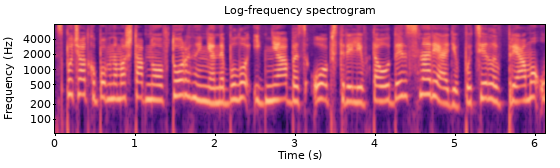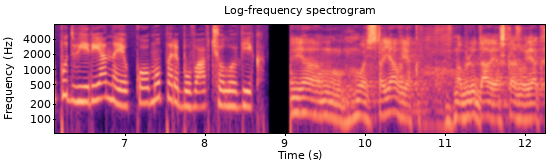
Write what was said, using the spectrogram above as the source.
З початку повномасштабного вторгнення не було і дня без обстрілів, та один з снарядів поцілив прямо у подвір'я, на якому перебував чоловік. Я ось стояв, як наблюдав, я ж кажу, як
